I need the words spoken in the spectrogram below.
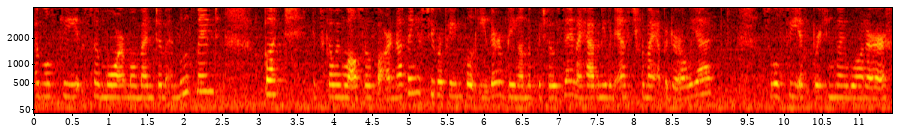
and we'll see some more momentum and movement, but it's going well so far. Nothing is super painful either being on the Pitocin. I haven't even asked for my epidural yet. So we'll see if breaking my water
